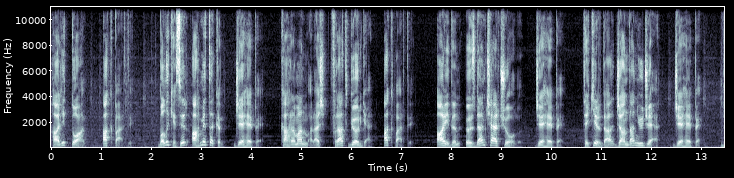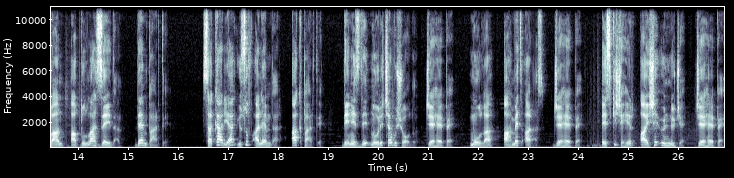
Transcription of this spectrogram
Halit Doğan AK Parti. Balıkesir Ahmet Akın CHP Kahramanmaraş Fırat Görgel AK Parti. Aydın Özlem Çerçioğlu CHP Tekirdağ Candan Yüceer CHP Van Abdullah Zeydan DEM Parti Sakarya Yusuf Alemdar AK Parti Denizli Nuri Çavuşoğlu CHP Muğla Ahmet Aras CHP Eskişehir Ayşe Ünlüce CHP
